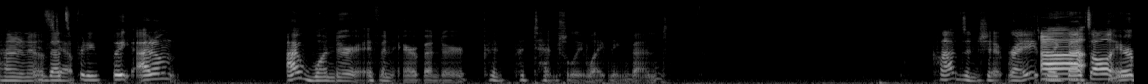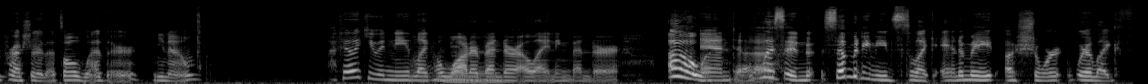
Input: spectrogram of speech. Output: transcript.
I don't know. It's That's dope. pretty. But I don't. I wonder if an airbender could potentially lightning bend. Clouds and shit, right? Like Uh, that's all air pressure. That's all weather. You know. I feel like you would need like a don't know, water man. bender, a lightning bender. Oh, And, uh, listen. Somebody needs to like animate a short where like th-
